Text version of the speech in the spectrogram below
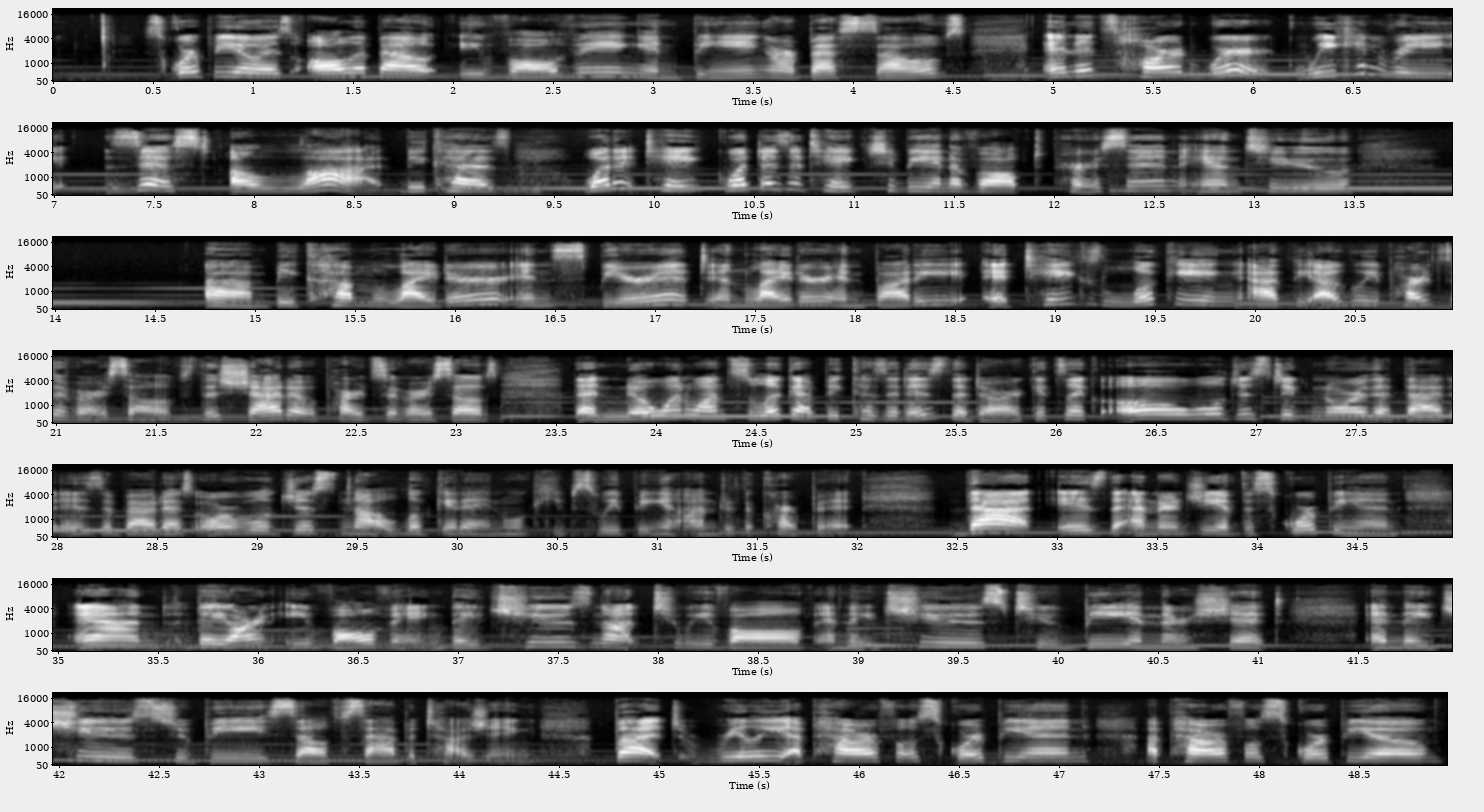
Scorpio is all about evolving and being our best selves, and it's hard work. We can resist a lot because what it take what does it take to be an evolved person and to um, become lighter in spirit and lighter in body, it takes looking at the ugly parts of ourselves, the shadow parts of ourselves that no one wants to look at because it is the dark. It's like, oh, we'll just ignore that that is about us, or we'll just not look at it and we'll keep sweeping it under the carpet. That is the energy of the scorpion, and they aren't evolving. They choose not to evolve and they choose to be in their shit and they choose to be self sabotaging. But really, a powerful scorpion, a powerful Scorpio,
